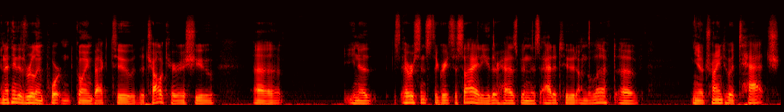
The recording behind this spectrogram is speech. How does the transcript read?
and I think that's really important. Going back to the childcare issue, uh, you know, ever since the Great Society, there has been this attitude on the left of, you know, trying to attach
